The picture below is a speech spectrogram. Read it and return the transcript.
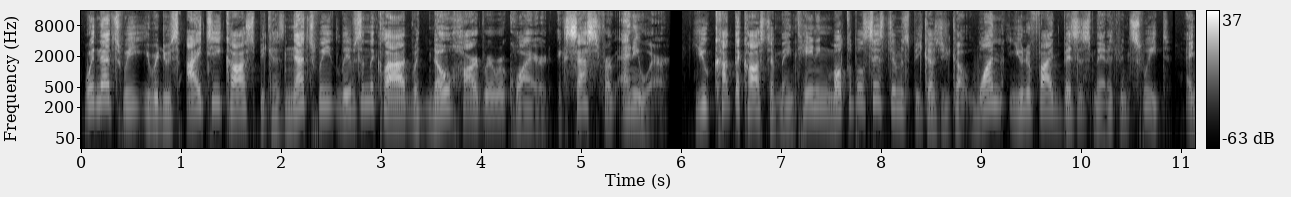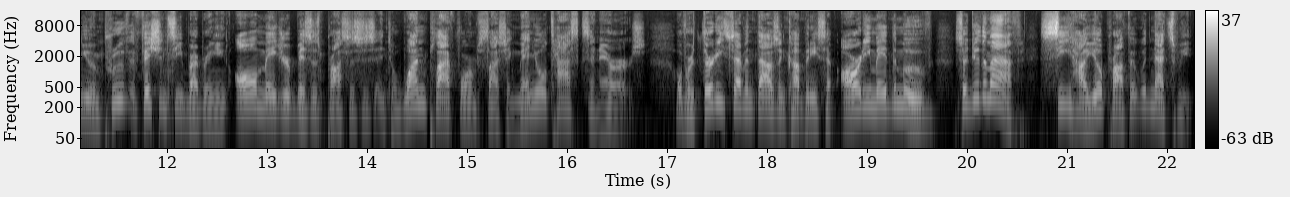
With NetSuite, you reduce IT costs because NetSuite lives in the cloud with no hardware required, accessed from anywhere. You cut the cost of maintaining multiple systems because you've got one unified business management suite. And you improve efficiency by bringing all major business processes into one platform, slashing manual tasks and errors. Over 37,000 companies have already made the move, so do the math. See how you'll profit with NetSuite.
